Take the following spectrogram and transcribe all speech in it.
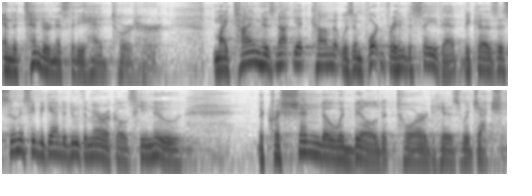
And the tenderness that he had toward her. My time has not yet come. It was important for him to say that because as soon as he began to do the miracles, he knew the crescendo would build toward his rejection.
